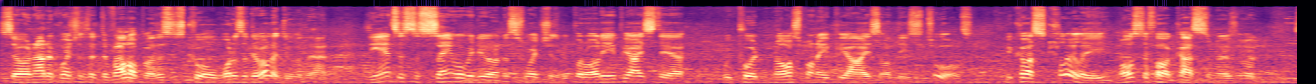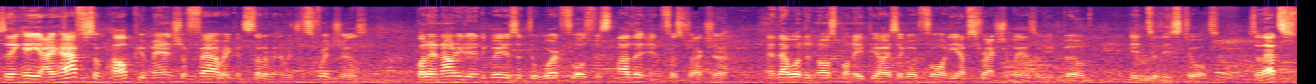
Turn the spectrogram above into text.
So another question is a developer, this is cool, what does a developer do with that? The answer is the same what we do on the switches. We put all the APIs there, we put northbound APIs on these tools. Because clearly, most of our customers are saying, hey, I have some help you manage a fabric instead of individual switches, but I now need to integrate this into workflows with other infrastructure. And that were the northbound APIs I got for, the abstraction layers that we built into these tools. So that's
